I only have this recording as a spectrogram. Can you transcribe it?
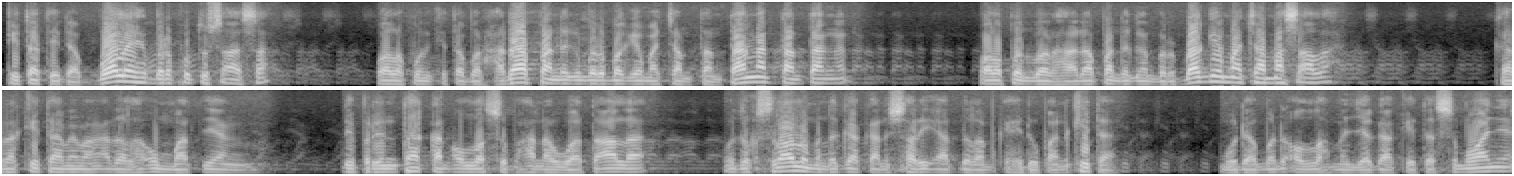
Kita tidak boleh berputus asa walaupun kita berhadapan dengan berbagai macam tantangan-tantangan, walaupun berhadapan dengan berbagai macam masalah, karena kita memang adalah umat yang diperintahkan Allah Subhanahu wa taala untuk selalu menegakkan syariat dalam kehidupan kita. Mudah-mudahan Allah menjaga kita semuanya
